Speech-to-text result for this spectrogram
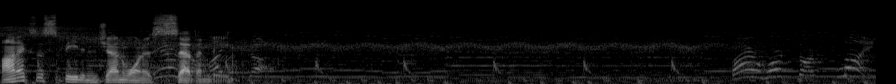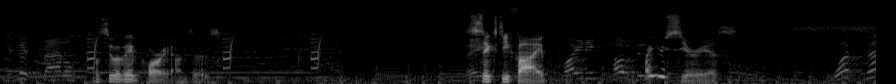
Onix's speed in Gen 1 is 70. See what Vaporeon says. 65. Are you serious? What's again.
